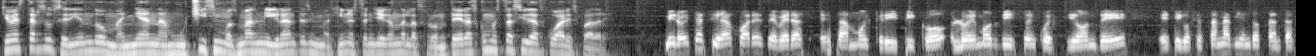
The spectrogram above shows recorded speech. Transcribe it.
¿Qué va a estar sucediendo mañana? Muchísimos más migrantes, me imagino, están llegando a las fronteras. ¿Cómo está Ciudad Juárez, padre? Mira, ahorita Ciudad Juárez de veras está muy crítico. Lo hemos visto en cuestión de, eh, digo, se están abriendo tantas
